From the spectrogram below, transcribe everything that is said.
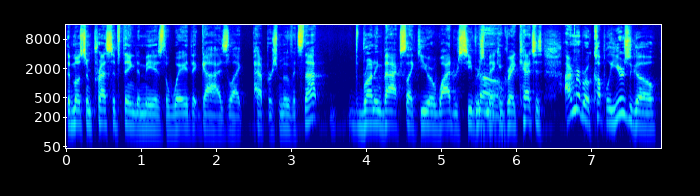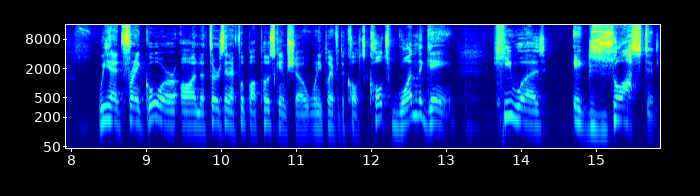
the most impressive thing to me is the way that guys like Peppers move. It's not running backs like you or wide receivers No. making great catches. I remember a couple of years ago, we had Frank Gore on a Thursday Night Football postgame show when he played for the Colts. Colts won the game. He was exhausted,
